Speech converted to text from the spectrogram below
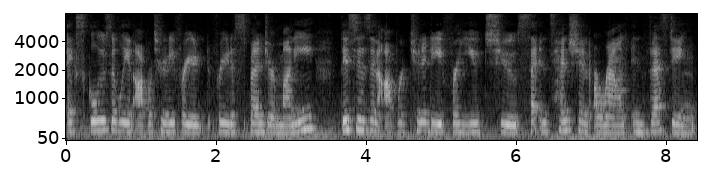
exclusively an opportunity for you for you to spend your money. This is an opportunity for you to set intention around investing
